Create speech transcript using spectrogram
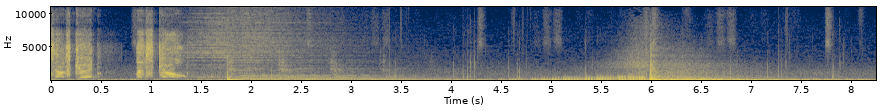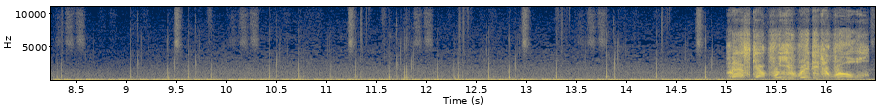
Sounds good? Let's go! Mask up when you're ready to roll.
